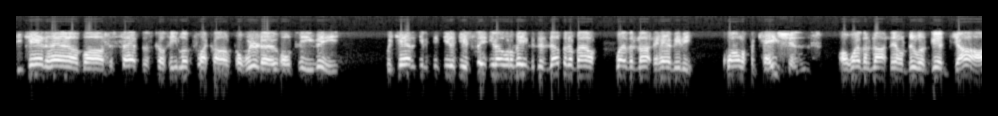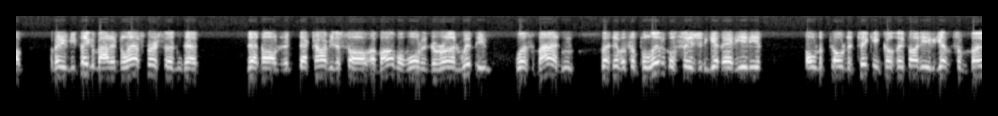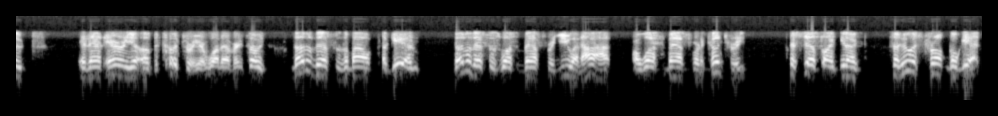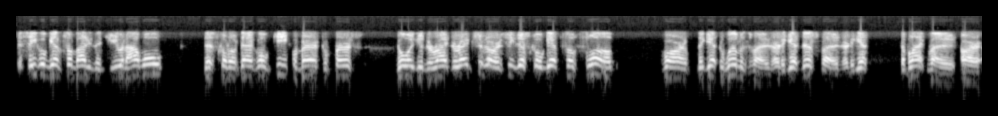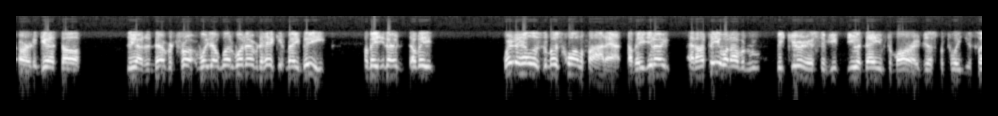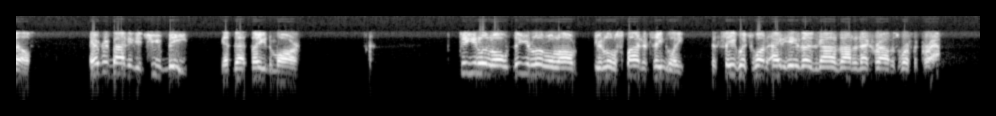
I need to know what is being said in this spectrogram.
You can't have uh, DeSantis because he looks like a, a weirdo on TV. We can't. You, you, you see, you know what I mean? There's nothing about whether or not they have any qualifications or whether or not they'll do a good job. I mean, if you think about it, the last person that that uh, that communist uh, Obama wanted to run with him was Biden, but it was a political decision to get that idiot on the on the ticket because they thought he'd get some votes in that area of the country or whatever. So none of this is about again. None of this is what's best for you and I or what's best for the country. It's just like you know. So who is Trump gonna get? Is he gonna get somebody that you and I want? That's gonna that gonna keep America first going in the right direction, or is he just gonna get some slub for to get the women's vote, or to get this vote, or to get the black vote, or or to get uh, you know the never Trump, well, you know what, whatever the heck it may be. I mean, you know, I mean, where the hell is the most qualified at? I mean, you know, and I'll tell you what I would be curious if you you and Dave tomorrow, just between yourselves, everybody that you meet at that thing tomorrow, do your little do your little uh, your little spider tingly and see which one any of those guys out of that crowd is worth a crap.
